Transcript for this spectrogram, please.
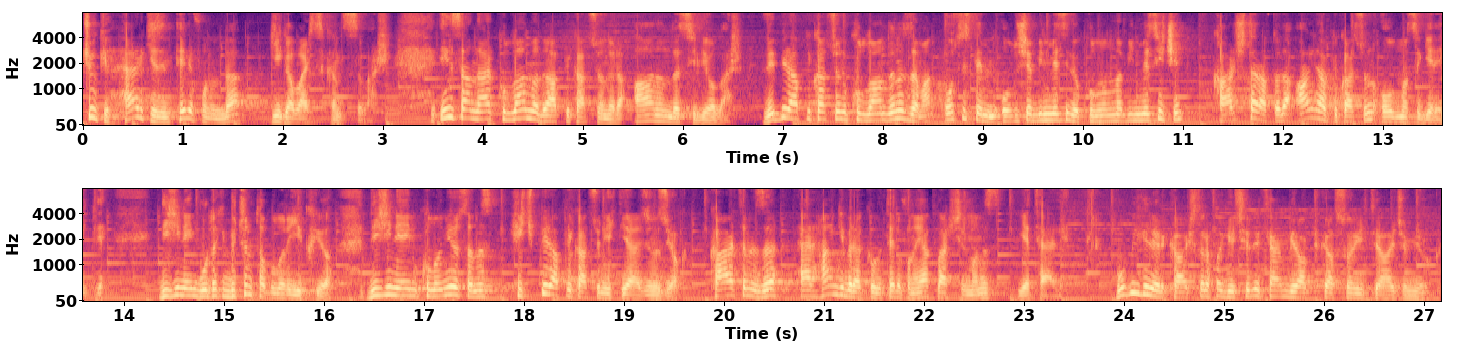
Çünkü herkesin telefonunda gigabayt sıkıntısı var. İnsanlar kullanmadığı aplikasyonları anında siliyorlar. Ve bir aplikasyonu kullandığınız zaman o sistemin oluşabilmesi ve kullanılabilmesi için karşı tarafta da aynı aplikasyonun olması gerekli. DigiName buradaki bütün tabuları yıkıyor. DigiName kullanıyorsanız hiçbir aplikasyona ihtiyacınız yok. Kartınızı herhangi bir akıllı telefona yaklaştırmanız yeterli. Bu bilgileri karşı tarafa geçirirken bir aplikasyona ihtiyacım yok.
